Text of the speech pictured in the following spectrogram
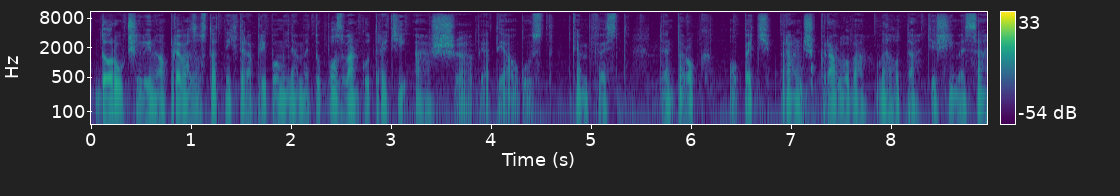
doručili. No a pre vás ostatných teda pripomíname tú pozvánku 3. až 5. august Campfest tento rok opäť Ranč Kráľova Lehota. Tešíme sa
